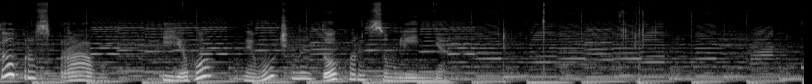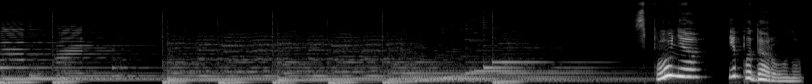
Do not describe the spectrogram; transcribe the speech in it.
добру справу, і його не мучили докори сумління. Спуня і подарунок.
